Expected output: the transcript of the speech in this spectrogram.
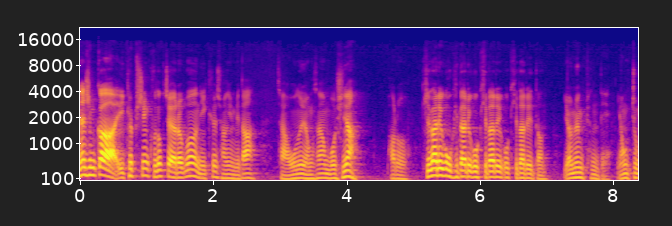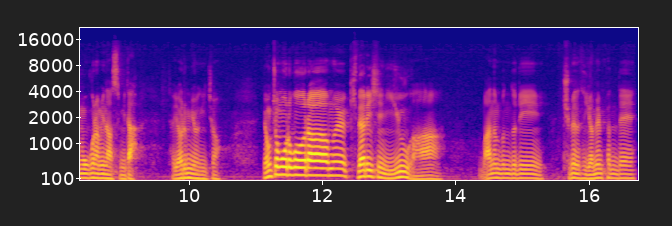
안녕하십니까 이큐피싱 구독자 여러분 이큐 정입니다. 자 오늘 영상은 무엇이냐? 바로 기다리고 기다리고 기다리고 기다리던 여명편대 0.5g이 나왔습니다. 자, 여름용이죠. 0.5g을 기다리신 이유가 많은 분들이 주변에서 여명편대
